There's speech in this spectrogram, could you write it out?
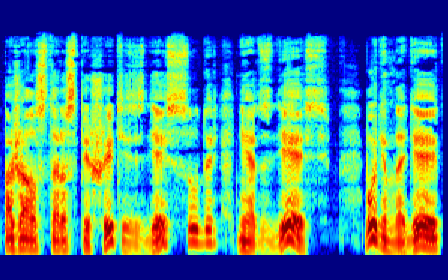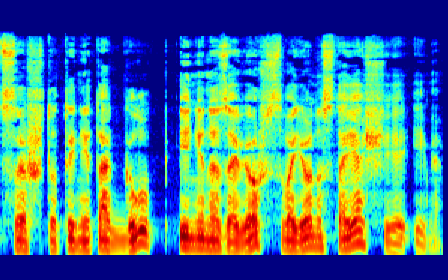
Пожалуйста, распишитесь здесь, сударь. Нет, здесь. Будем надеяться, что ты не так глуп и не назовешь свое настоящее имя.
